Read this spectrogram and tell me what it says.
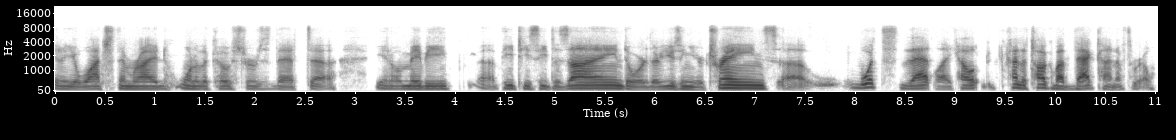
you know you watch them ride one of the coasters that uh, you know maybe uh, PTC designed or they're using your trains. Uh, what's that like? How kind of talk about that kind of thrill?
